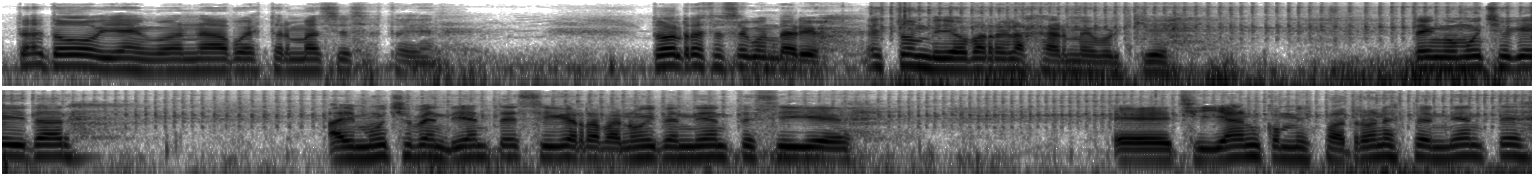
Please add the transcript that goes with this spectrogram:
Está todo bien, bueno, nada puede estar mal si eso está bien. Todo el resto es secundario. Esto es un video para relajarme porque tengo mucho que editar. Hay mucho pendiente, sigue Rapanui pendiente, sigue eh, Chillán con mis patrones pendientes.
